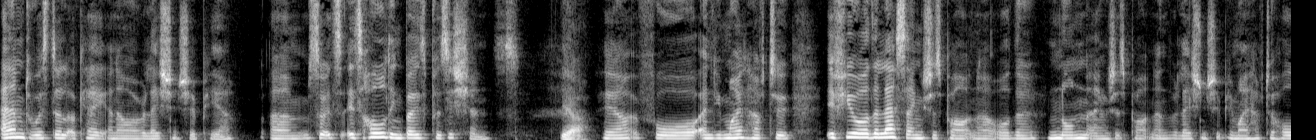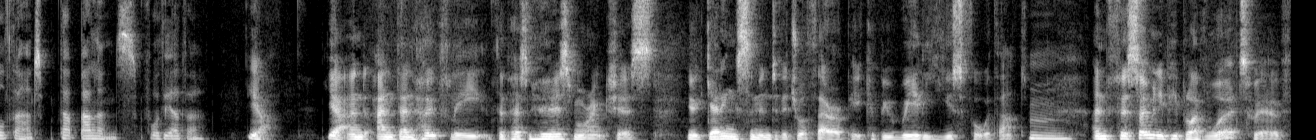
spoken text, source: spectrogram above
and we're still okay in our relationship here. Um, so it's it's holding both positions. Yeah, Yeah, for and you might have to if you're the less anxious partner or the non-anxious partner in the relationship, you might have to hold that that balance for the other. Yeah, yeah, and and then hopefully the person who is more anxious, you know, getting some individual therapy could be really useful with that. Hmm. And for so many people I've worked with,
